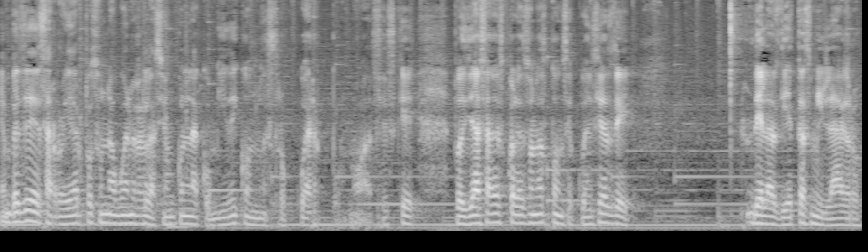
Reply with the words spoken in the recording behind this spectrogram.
en vez de desarrollar pues una buena relación con la comida y con nuestro cuerpo, ¿no? Así es que, pues ya sabes cuáles son las consecuencias de de las dietas milagro.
